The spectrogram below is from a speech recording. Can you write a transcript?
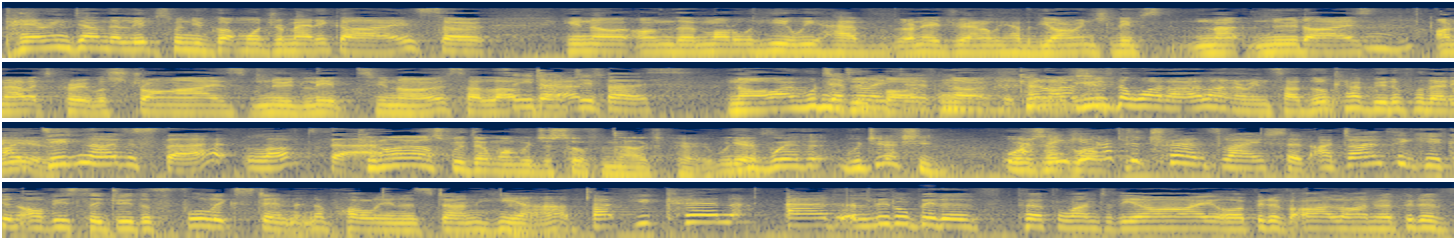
paring down the lips when you've got more dramatic eyes. So, you know, on the model here we have, on Adriana, we have the orange lips, nude eyes. Mm -hmm. On Alex Perry it was strong eyes, nude lips, you know, so I love that. So you don't do both? No, I wouldn't Definitely do both. Do. No, mm. Can and I I've used the white eyeliner inside. Look how beautiful that is. I did notice that. Loved that. Can I ask with that one we just saw from Alex Perry? Would, yes. you, wear that, would you actually or I think you have to translate it. I don't think you can obviously do the full extent that Napoleon has done here, yeah. but you can add a little bit of purple under the eye or a bit of eyeliner, a bit of...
